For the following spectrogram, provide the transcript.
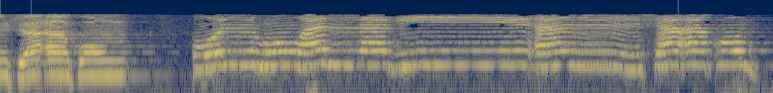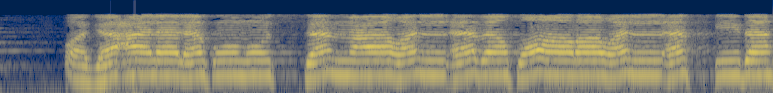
أنشأكم. قل هو الذي أنشأكم. وجعل لكم السمع والأبصار والأفئدة.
